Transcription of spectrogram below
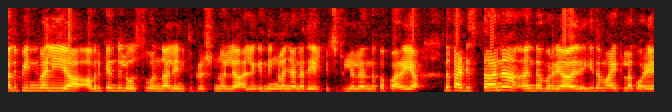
അത് പിൻവലിയ. അവർക്ക് എന്ത് ലോസ് വന്നാലും എനിക്ക് പ്രശ്നമില്ല. അല്ലെങ്കിൽ നിങ്ങളെ ഞാൻ അത് ഏൽപ്പിച്ചിട്ടില്ലല്ലോ എന്നൊക്കെ പറയാ. ഇതൊക്കെ അടിസ്ഥാന എന്താ പറയാ രഹിതമായിട്ടുള്ള കുറെ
